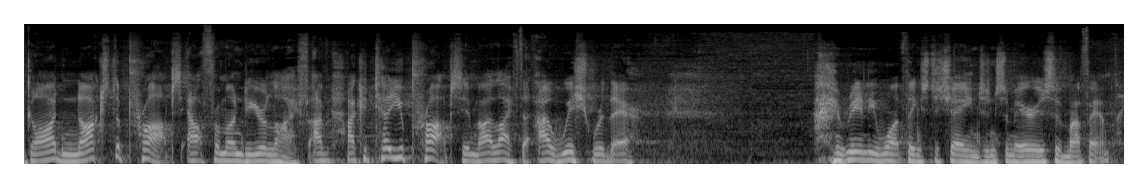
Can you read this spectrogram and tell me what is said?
God knocks the props out from under your life. I've, i could tell you props in my life that I wish were there. I really want things to change in some areas of my family.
